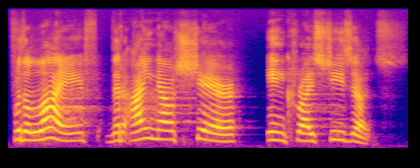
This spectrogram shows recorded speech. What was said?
for the life that I now share in Christ Jesus.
